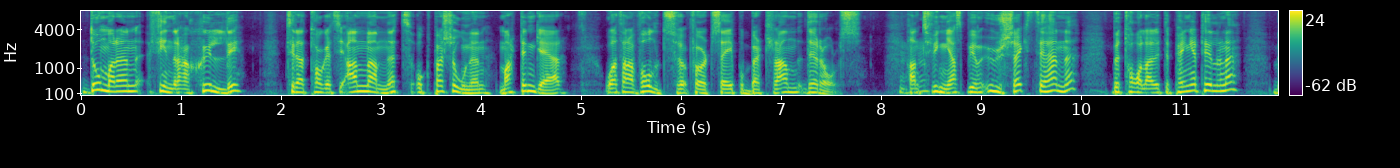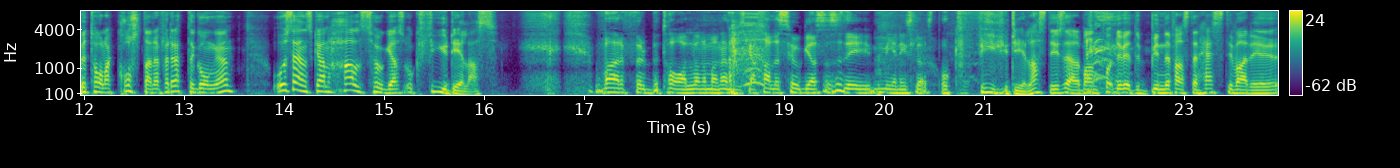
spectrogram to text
Domaren finner han skyldig till att ha tagit sig an namnet och personen Martin Gär och att han har våldsfört sig på Bertrand de Rolls. Han tvingas be om ursäkt till henne, betala lite pengar till henne, betala kostnaden för rättegången och sen ska han halshuggas och fyrdelas. Varför betala när man ändå ska halshuggas? Alltså, det är meningslöst. Och fyrdelas, det är ju sådär, man du vet, binder fast en häst i varje...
